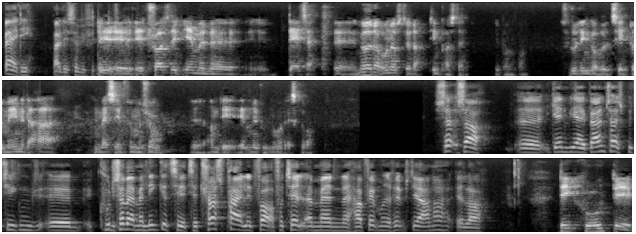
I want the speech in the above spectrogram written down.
Hvad er det? Bare det, så vi får det. Et, et trust link, jamen øh, data. Øh, noget, der understøtter din påstand i bund og grund. Så du linker ud til et domæne, der har en masse information øh, om det emne, du nu er skriver. Så, så øh, igen, vi er i børnetøjsbutikken. Øh, kunne det så være, at man linkede til, til Trustpilot for at fortælle, at man har 5 ud af 5 stjerner? Eller? Det kunne det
